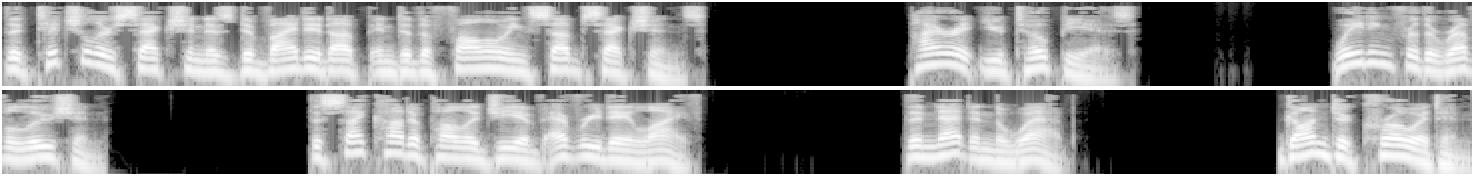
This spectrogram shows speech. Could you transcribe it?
The titular section is divided up into the following subsections. Pirate utopias. Waiting for the revolution. The psychotopology of everyday life. The net and the web. Gone to Croatan.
